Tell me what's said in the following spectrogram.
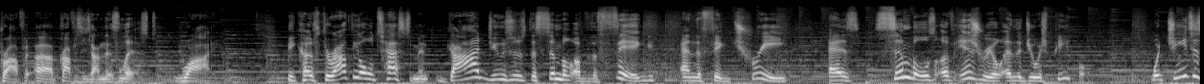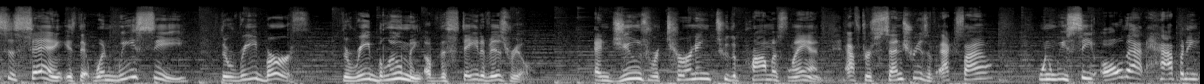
prophe- uh, prophecies on this list. Why? Because throughout the Old Testament, God uses the symbol of the fig and the fig tree as symbols of Israel and the Jewish people. What Jesus is saying is that when we see the rebirth, the reblooming of the state of Israel, and Jews returning to the promised land after centuries of exile, when we see all that happening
